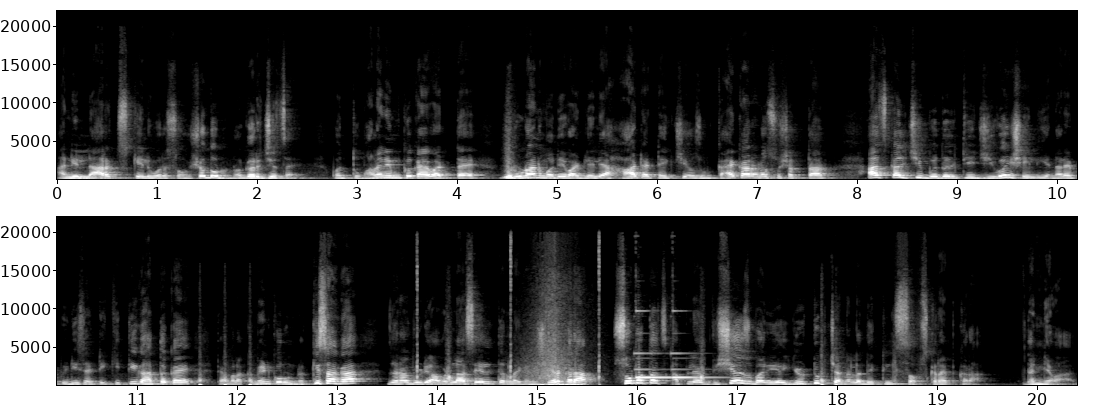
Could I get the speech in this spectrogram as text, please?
आणि लार्ज स्केलवर संशोधन होणं गरजेचं आहे. पण तुम्हाला नेमकं काय वाटतंय? तरुणांमध्ये वाढलेल्या हार्ट अटॅकची अजून काय कारण असू शकतात? आजकालची बदलती जीवनशैली येणाऱ्या पिढीसाठी किती घातक आहे? ते आम्हाला कमेंट करून नक्की सांगा. जर हा व्हिडिओ आवडला असेल तर लाईक आणि शेअर करा. सोबतच आपल्या विशेष बारी या यूट्यूब चॅनलला देखील सबस्क्राईब करा. धन्यवाद.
